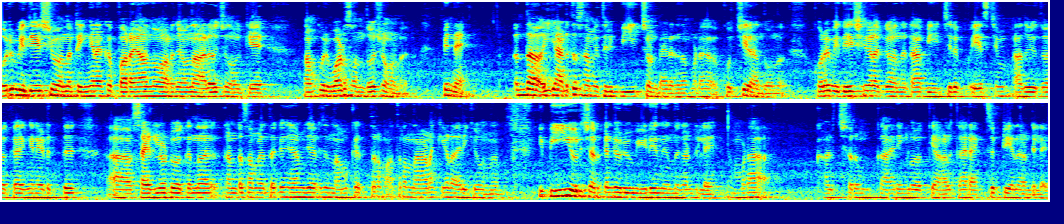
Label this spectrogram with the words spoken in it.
ഒരു വിദേശി വന്നിട്ട് ഇങ്ങനെയൊക്കെ പറയാമെന്ന് പറഞ്ഞു ഒന്ന് ആലോചിച്ച് നോക്കിയേ നമുക്ക് ഒരുപാട് സന്തോഷമാണ് പിന്നെ എന്താ ഈ അടുത്ത സമയത്ത് ഒരു ബീച്ച് ഉണ്ടായിരുന്നു നമ്മുടെ കൊച്ചിയിലാന്ന് തോന്നുന്നു. കുറേ വിദേശികളൊക്കെ വന്നിട്ട് ആ ബീച്ചിൽ വേസ്റ്റും അതും ഇതുമൊക്കെ ഇങ്ങനെ എടുത്ത് സൈഡിലോട്ട് വെക്കുന്ന കണ്ട സമയത്തൊക്കെ ഞാൻ വിചാരിച്ചു നമുക്ക് എത്രമാത്രം നാണക്കേടായിരിക്കുമെന്ന്. ഇപ്പോൾ ഈ ഒരു ചെറുക്കന്റെ ഒരു വീഡിയോ നിന്ന് കണ്ടില്ലേ? നമ്മുടെ കൾച്ചറും കാര്യങ്ങളും ഒക്കെ ആൾക്കാർ അക്സെപ്റ്റ് ചെയ്യുന്ന കണ്ടില്ലേ?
